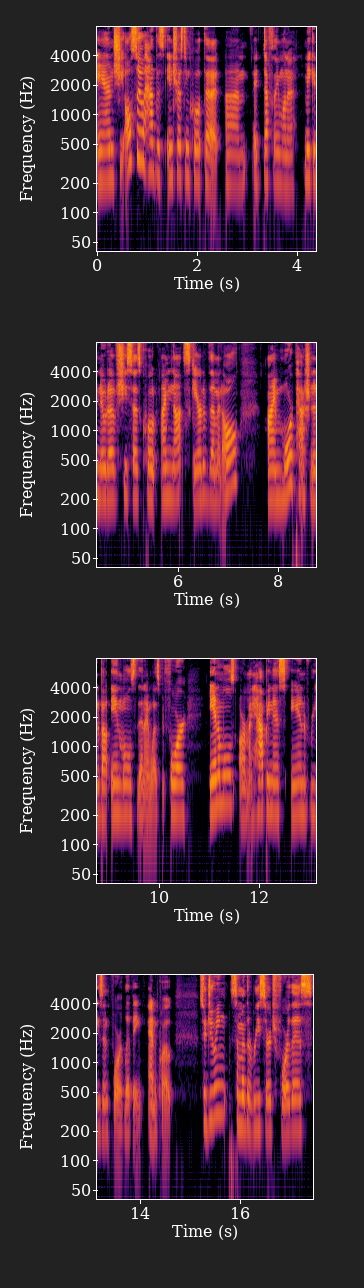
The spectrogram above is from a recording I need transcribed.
And she also had this interesting quote that um, I definitely want to make a note of. She says, quote, I'm not scared of them at all. I'm more passionate about animals than I was before Animals are my happiness and reason for living. End quote. So, doing some of the research for this,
